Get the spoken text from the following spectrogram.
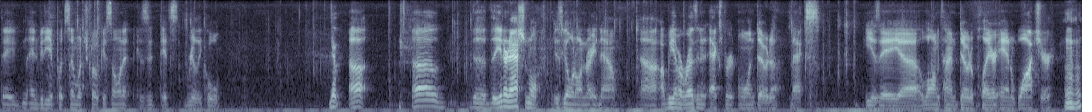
they Nvidia put so much focus on it because it, it's really cool. Yep. Uh, uh, the the international is going on right now. Uh, we have a resident expert on Dota, Max. He is a uh, longtime Dota player and watcher, Mhm.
